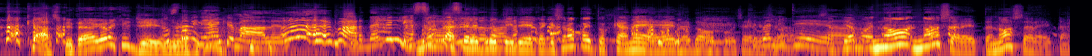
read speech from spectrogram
Caspita, eh, guarda che genio. Non stavi neanche male. Eh, guarda, è bellissimo. Non date le brutte donna. idee, perché sennò poi tocca a me eh, da dopo. Cioè, Che bella cioè, idea. Sappiamo, No, no Saretta, no Saretta.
